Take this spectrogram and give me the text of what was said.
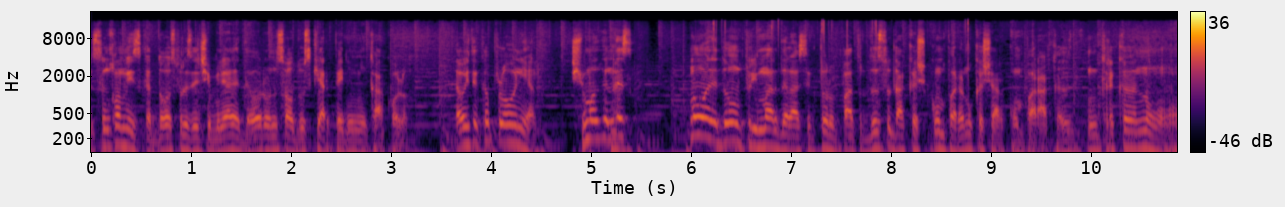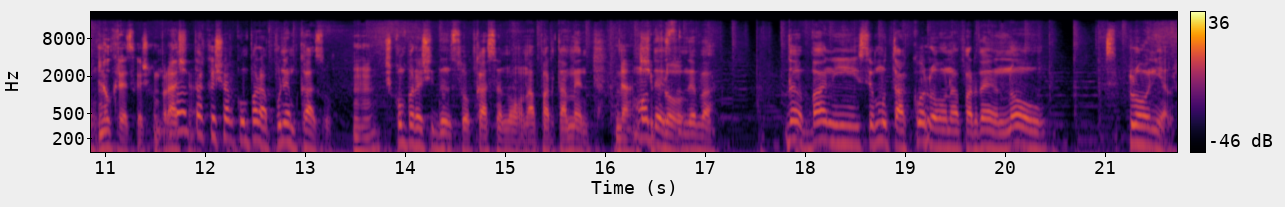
Sunt convins că 12 milioane de euro nu s-au dus chiar pe nimic acolo. Dar uite că plouă în el. Și mă gândesc, Da. Nu are domnul primar de la sectorul 4 dânsul dacă își cumpără, nu că și-ar cumpăra, că cred că nu... Nu crezi că își cumpăra Da, așa? dacă și-ar cumpăra, punem cazul. Uh-huh. Și cumpără și dânsul o casă nouă, un apartament. Da, și modest plouă. undeva. Dă banii, se mută acolo, un apartament nou, plouă în el.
